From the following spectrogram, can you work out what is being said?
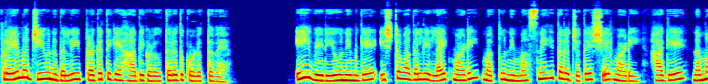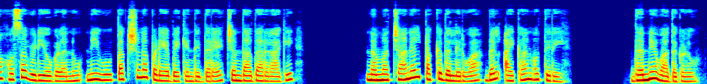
ಪ್ರೇಮ ಜೀವನದಲ್ಲಿ ಪ್ರಗತಿಗೆ ಹಾದಿಗಳು ತೆರೆದುಕೊಳ್ಳುತ್ತವೆ. ಈ ವಿಡಿಯೋ ನಿಮಗೆ ಇಷ್ಟವಾದಲ್ಲಿ ಲೈಕ್ ಮಾಡಿ ಮತ್ತು ನಿಮ್ಮ ಸ್ನೇಹಿತರ ಜೊತೆ ಶೇರ್ ಮಾಡಿ. ಹಾಗೆಯೇ ನಮ್ಮ ಹೊಸ ವಿಡಿಯೋಗಳನ್ನು ನೀವು ತಕ್ಷಣ ಪಡೆಯಬೇಕೆಂದಿದ್ದರೆ ಚಂದಾದಾರರಾಗಿ ನಮ್ಮ ಚಾನೆಲ್ ಪಕ್ಕದಲ್ಲಿರುವ ಬೆಲ್ ಐಕಾನ್ ಒತ್ತಿರಿ. ಧನ್ಯವಾದಗಳು.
